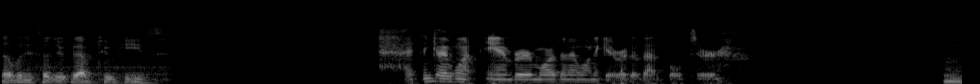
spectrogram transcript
Nobody said you could have two keys. I think I want Amber more than I want to get rid of that Bolter. Hmm.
